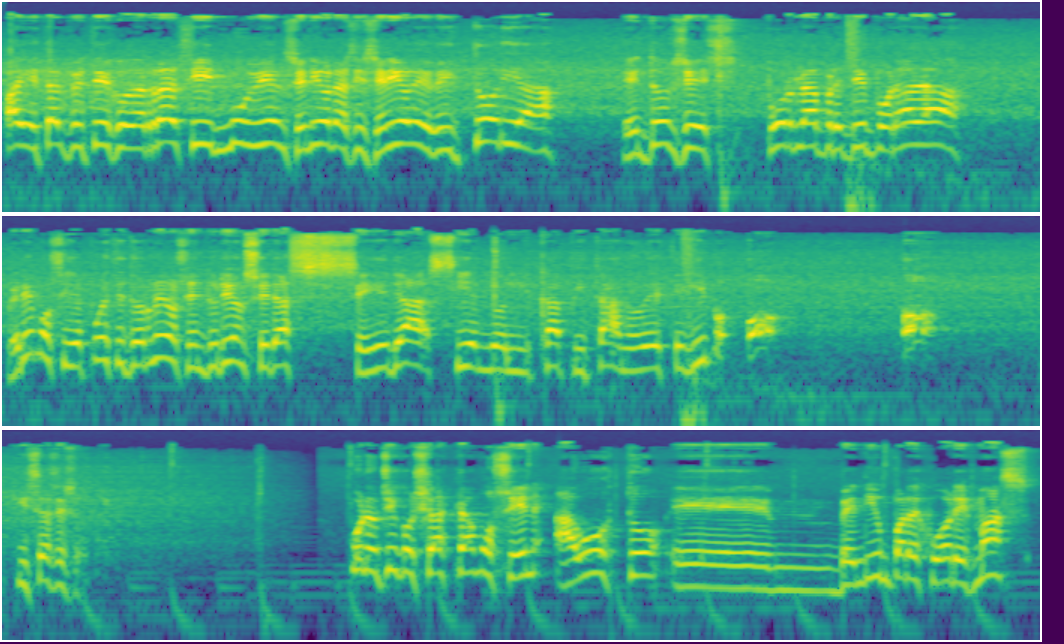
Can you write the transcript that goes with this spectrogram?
Ahí está el festejo de Racing. Muy bien, señoras y señores, victoria. Entonces, por la pretemporada, veremos si después de este torneo Centurión será, seguirá siendo el capitano de este equipo o, quizás es otro. Bueno chicos, ya estamos en agosto. Eh, vendí un par de jugadores más.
